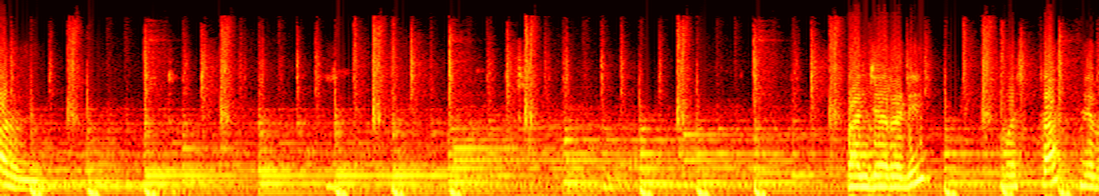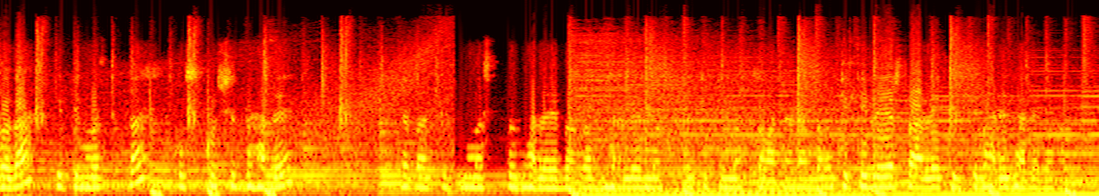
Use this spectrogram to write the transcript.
काढून घेऊ पंजा रेडी मस्त. हे बघा किती मस्त कुसकुशीत झाले हे बघा किती मस्त झालंय बघा भरले मस्त किती मस्त वाटायला किती लेयर्स आले किती भारी झाले बघा.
